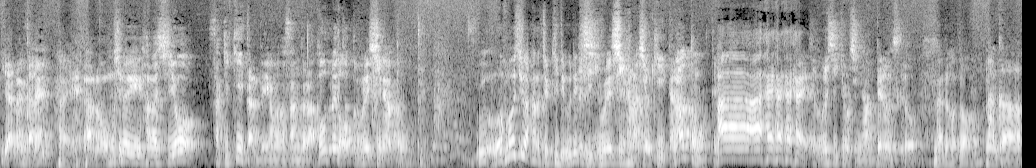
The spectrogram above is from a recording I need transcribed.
いやなんかね、はい。あの面白い話をさっき聞いたんで山田さんから。おっと？ちょっと嬉しいなと思って。う面白い話を聞いて嬉しい？嬉しい話を聞いたなと思って。ちょああはいはいはい。はっと嬉しい気持ちになってるんですけど。いなるほど。なんか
